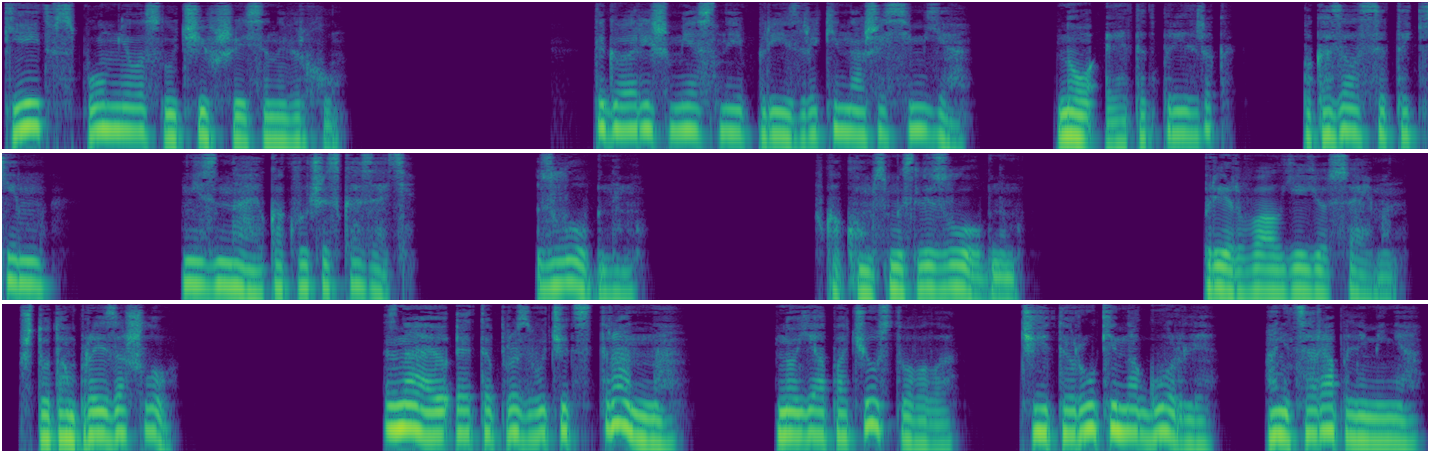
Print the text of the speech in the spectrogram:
Кейт вспомнила случившееся наверху. «Ты говоришь, местные призраки — наша семья. Но этот призрак показался таким... Не знаю, как лучше сказать злобным. В каком смысле злобным? Прервал ее Саймон. Что там произошло? Знаю, это прозвучит странно, но я почувствовала чьи-то руки на горле. Они царапали меня.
